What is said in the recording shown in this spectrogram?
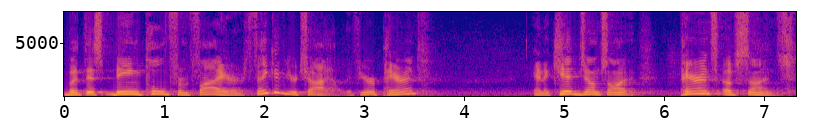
But this being pulled from fire, think of your child. If you're a parent and a kid jumps on, parents of sons,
